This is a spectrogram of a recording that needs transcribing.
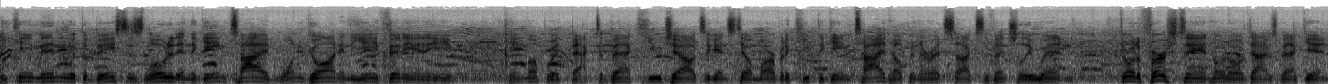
He came in with the bases loaded and the game tied. One gone in the eighth inning and he Came up with back-to-back huge outs against Delmarva to keep the game tied, helping the Red Sox eventually win. Throw to first, and Hodo dives back in.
